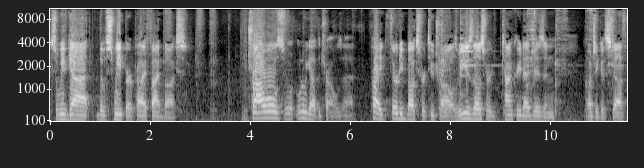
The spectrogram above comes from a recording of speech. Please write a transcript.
So we've got the sweeper, probably five bucks. Trowels, what do we got the trowels at? Probably 30 bucks for two trowels. We use those for concrete edges and a bunch of good stuff.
